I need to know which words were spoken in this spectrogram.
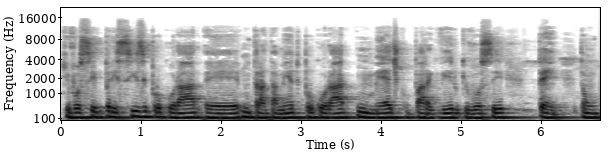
que você precise procurar é, um tratamento, procurar um médico para ver o que você tem. Então,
